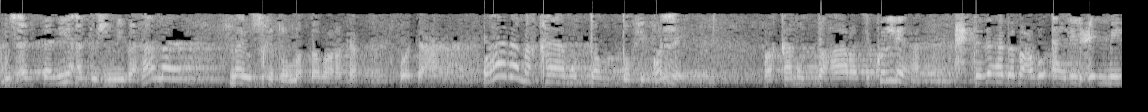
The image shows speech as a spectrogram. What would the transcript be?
المسألة الثانية أن تجنبها ما, ما يسخط الله تبارك وتعالى. وهذا مقام التنظف كله. وقام الطهارة كلها. حتى ذهب بعض أهل العلم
